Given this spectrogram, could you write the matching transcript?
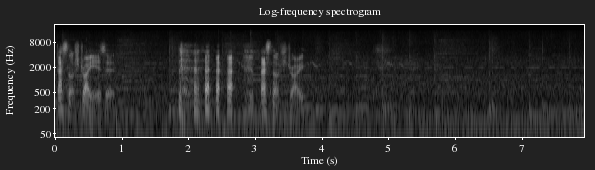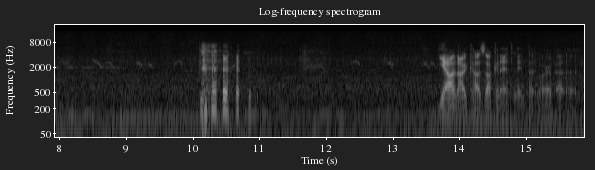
That's not straight, is it? That's not straight. yeah, I know, cuz. I can handle him. Don't worry about that.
